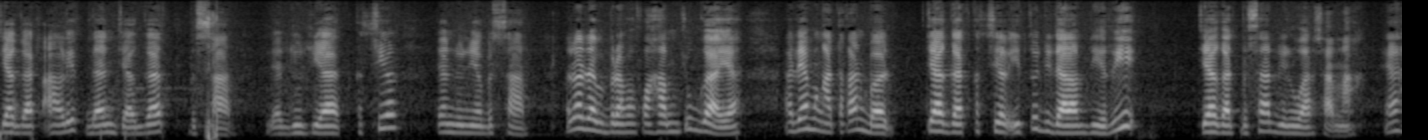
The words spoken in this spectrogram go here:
jagat alit dan jagat besar. Ya, dunia kecil dan dunia besar. Lalu ada beberapa paham juga ya. Ada yang mengatakan bahwa jagat kecil itu di dalam diri, jagat besar di luar sana ya.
